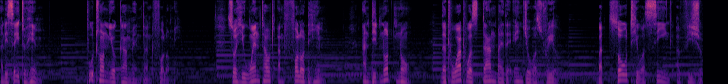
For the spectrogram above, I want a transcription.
And he said to him, Put on your garment and follow me. So he went out and followed him, and did not know that what was done by the angel was real, but thought he was seeing a vision.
